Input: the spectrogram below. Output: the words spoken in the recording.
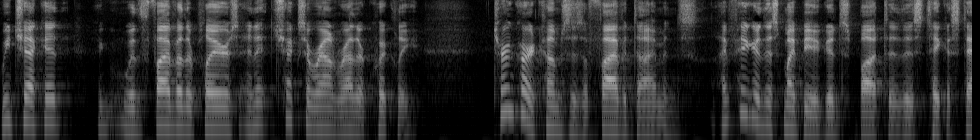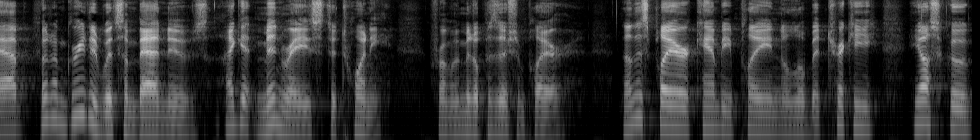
We check it with five other players, and it checks around rather quickly. Turn card comes as a five of diamonds. I figure this might be a good spot to just take a stab, but I'm greeted with some bad news. I get min raised to 20 from a middle position player. Now this player can be playing a little bit tricky. He also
